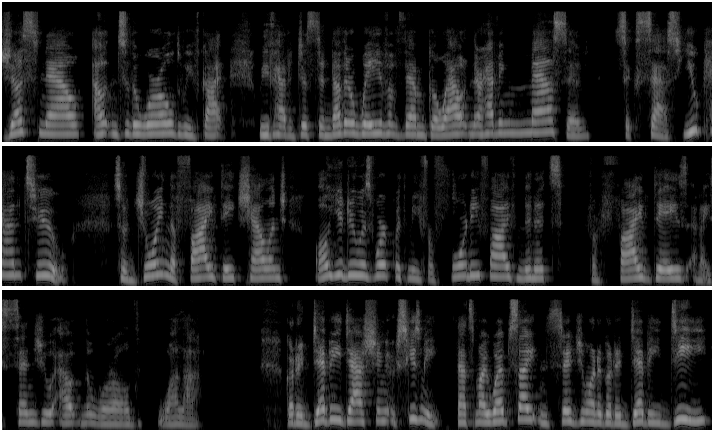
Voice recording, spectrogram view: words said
just now out into the world. We've got, we've had just another wave of them go out and they're having massive success. You can too. So join the five day challenge. All you do is work with me for 45 minutes for five days, and I send you out in the world. Voila. Go to Debbie Dashing, excuse me, that's my website. Instead, you want to go to Debbie D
